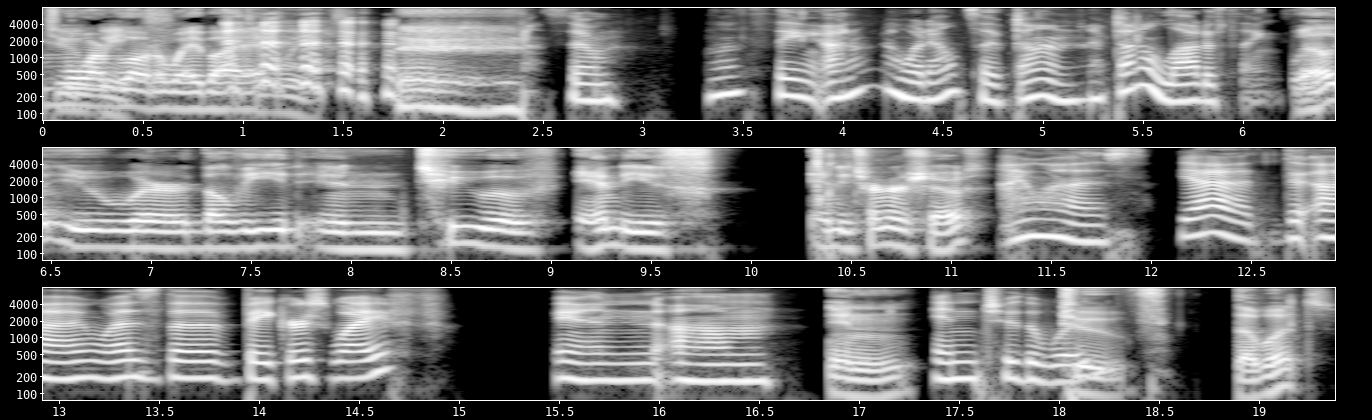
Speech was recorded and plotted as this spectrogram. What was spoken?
Two more weeks. blown away by it. so let's see. I don't know what else I've done. I've done a lot of things. well, you were the lead in two of Andy's Andy Turner shows. I was. Yeah, th- I was the baker's wife in um In Into the Two. Woods. the woods.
